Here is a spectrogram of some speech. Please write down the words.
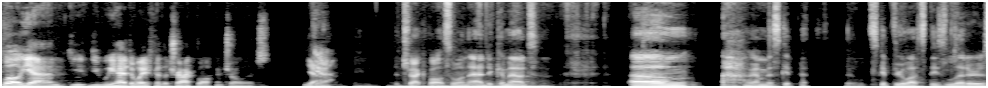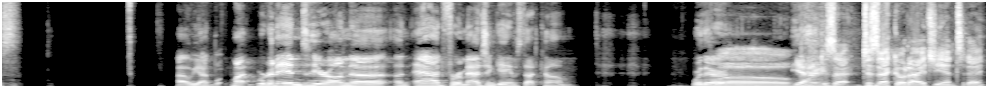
Well, yeah, and you, you- we had to wait for the trackball controllers. Yeah. The trackball is the one that had to come out. Um, I'm gonna skip skip through lots of these letters. Oh yeah, My, we're gonna end here on uh, an ad for ImagineGames.com. Where they're Whoa. Yeah. Does that does that go to IGN today?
